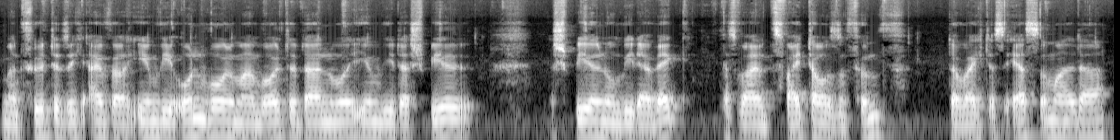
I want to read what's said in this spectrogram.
man fühlte sich einfach irgendwie unwohl, man wollte da nur irgendwie das Spiel spielen und wieder weg. Das war 2005, da war ich das erste Mal da.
